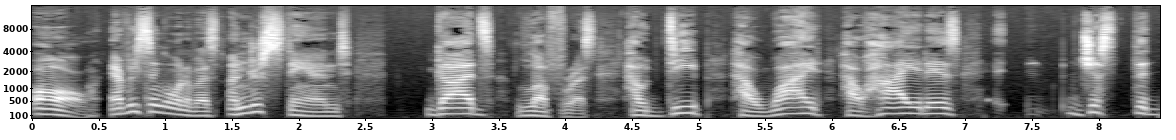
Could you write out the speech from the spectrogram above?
all, every single one of us, understand God's love for us. How deep, how wide, how high it is. Just the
